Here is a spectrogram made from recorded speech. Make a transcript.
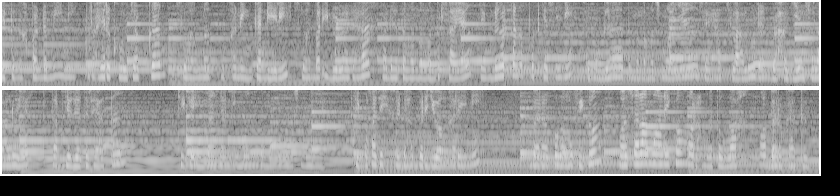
di tengah pandemi ini. Terakhir ku ucapkan selamat mengheningkan diri, selamat Idul Adha pada teman-teman tersayang yang mendengarkan podcast ini. Semoga teman-teman semuanya sehat selalu dan bahagia selalu ya. Tetap jaga kesehatan, jaga iman dan imun teman-teman semuanya. Terima kasih sudah berjuang hari ini. Barakallahu fikum. Wassalamualaikum warahmatullahi wabarakatuh.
